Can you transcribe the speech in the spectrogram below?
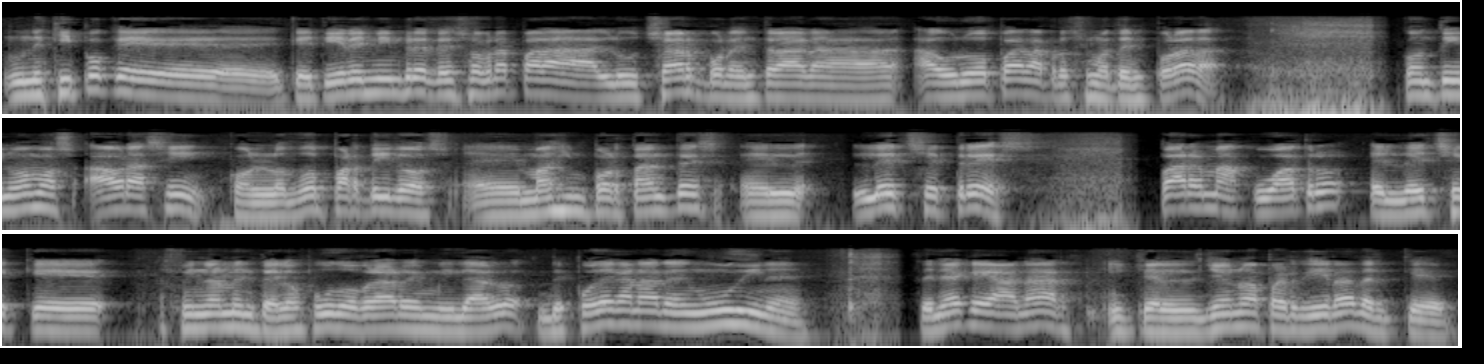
un equipo que, tiene miembros de sobra para luchar por entrar a, Europa la próxima temporada. Continuamos ahora sí con los dos partidos eh, más importantes, el Leche 3, Parma 4, el Leche que finalmente no pudo obrar el milagro. Después de ganar en Udine, tenía que ganar y que el Genoa perdiera, del que,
